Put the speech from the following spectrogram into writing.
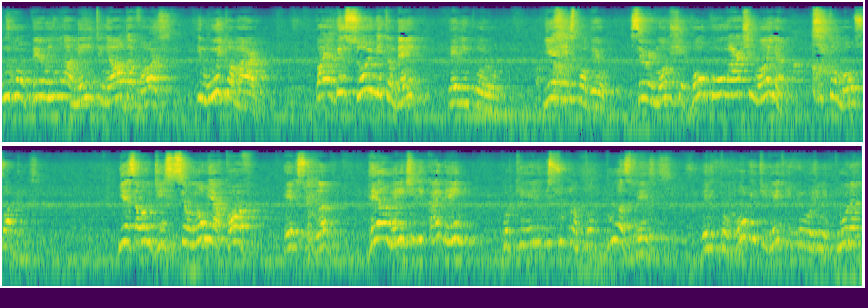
irrompeu em um lamento em alta voz e muito amargo. Pai, abençoe-me também, ele implorou. E ele respondeu: Seu irmão chegou com uma artimanha e tomou sua bênção. E Esaú disse: Seu nome é Jacó, ele suplanta, realmente lhe cai bem, porque ele me suplantou duas vezes. Ele tomou meu direito de primogenitura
